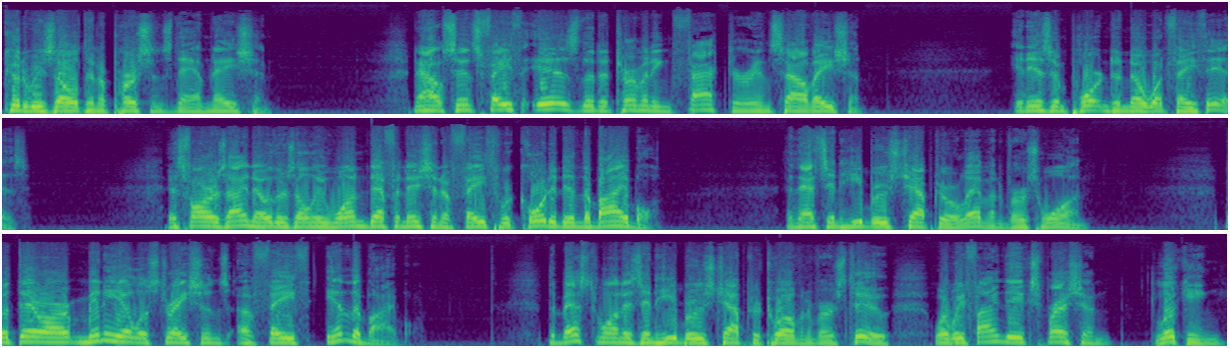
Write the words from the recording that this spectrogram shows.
could result in a person's damnation. Now, since faith is the determining factor in salvation, it is important to know what faith is. As far as I know, there's only one definition of faith recorded in the Bible, and that's in Hebrews chapter 11, verse 1. But there are many illustrations of faith in the Bible. The best one is in Hebrews chapter 12 and verse 2, where we find the expression, looking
